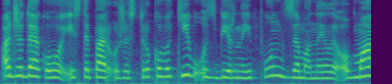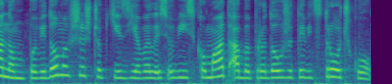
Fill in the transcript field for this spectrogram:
адже декого із тепер уже строковиків у збірний пункт заманили обманом, повідомивши, щоб ті з'явились у військомат, аби продовжити відстрочку.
